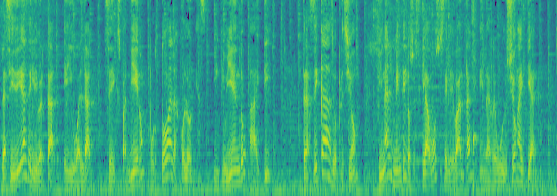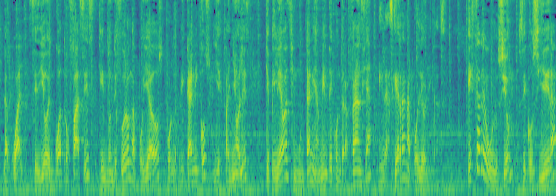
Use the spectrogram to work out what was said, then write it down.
las ideas de libertad e igualdad se expandieron por todas las colonias, incluyendo a Haití. Tras décadas de opresión, finalmente los esclavos se levantan en la Revolución haitiana la cual se dio en cuatro fases en donde fueron apoyados por los británicos y españoles que peleaban simultáneamente contra Francia en las guerras napoleónicas. Esta revolución se considera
